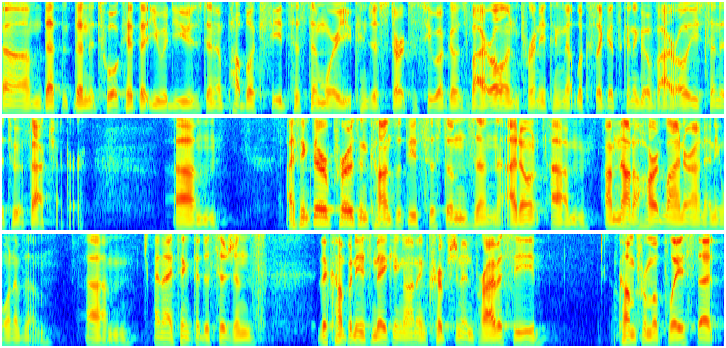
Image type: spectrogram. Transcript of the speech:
um, that, than the toolkit that you would use in a public feed system where you can just start to see what goes viral, and for anything that looks like it's going to go viral, you send it to a fact checker. Um, I think there are pros and cons with these systems, and I don't. Um, I'm not a hardliner on any one of them. Um, and I think the decisions the company's making on encryption and privacy come from a place that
